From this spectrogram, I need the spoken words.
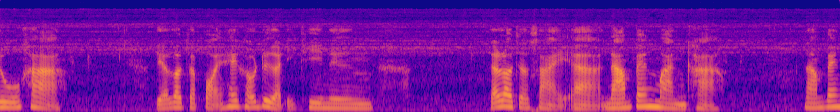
ดูค่ะ ดี๋ยวเราจะปล่อยให้เขาเดือดอีกทีนึง แล้วเราจะใส่น้ำแป้งมันค่ะ น้ำแป้ง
